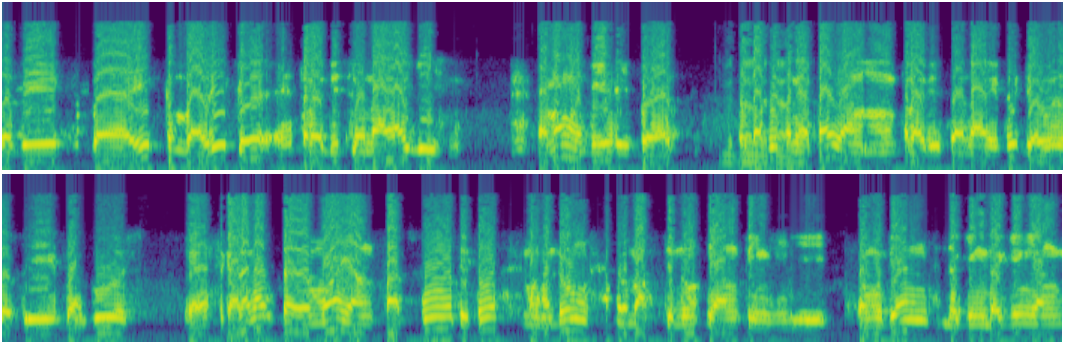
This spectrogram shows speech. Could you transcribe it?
lebih baik kembali ke eh, tradisional lagi. Emang lebih ribet. Betul, Tetapi betul. ternyata yang tradisional itu jauh lebih bagus. Ya, sekarang kan semua yang fast food itu mengandung lemak jenuh yang tinggi. Kemudian daging-daging yang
